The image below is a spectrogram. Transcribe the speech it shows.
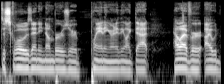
disclosed any numbers or planning or anything like that. However, I would,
